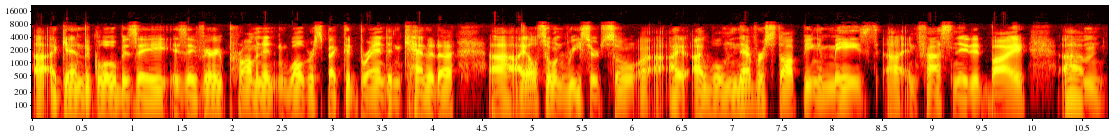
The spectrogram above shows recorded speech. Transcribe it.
Uh, again, the Globe is a is a very prominent and well respected brand in Canada. Uh, I also own research, so I, I will never stop being amazed uh, and fascinated by um,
